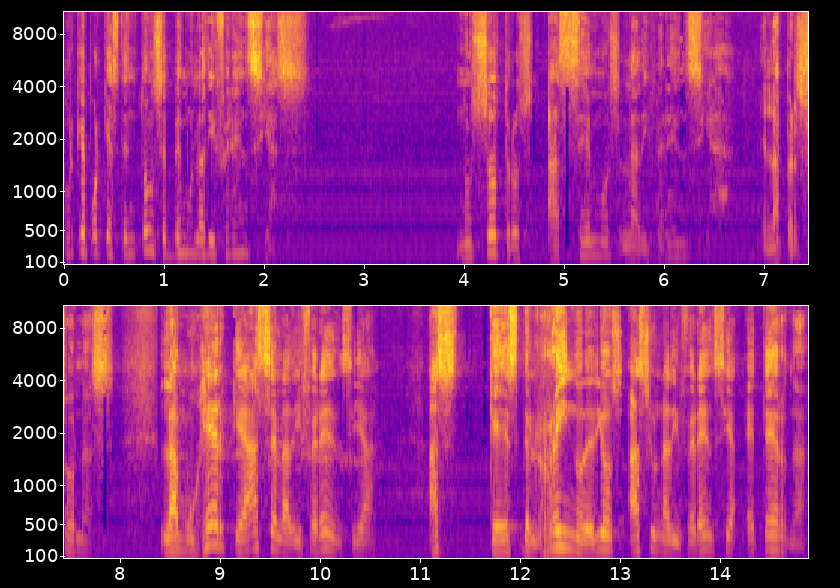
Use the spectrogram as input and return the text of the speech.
¿Por qué? Porque hasta entonces vemos las diferencias. Nosotros hacemos la diferencia en las personas. La mujer que hace la diferencia, que es del reino de Dios, hace una diferencia eterna,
